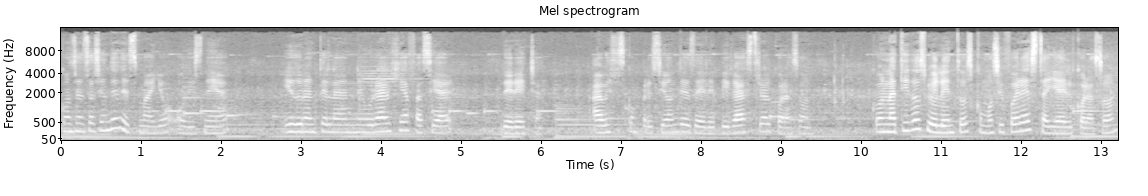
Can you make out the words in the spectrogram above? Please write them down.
con sensación de desmayo o disnea y durante la neuralgia facial derecha, a veces con presión desde el epigastrio al corazón con latidos violentos como si fuera a estallar el corazón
